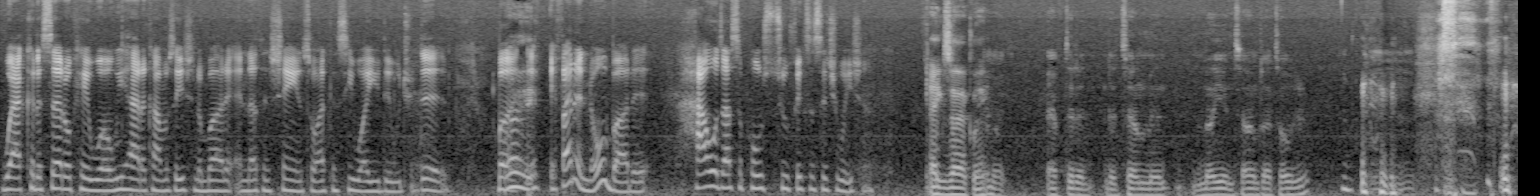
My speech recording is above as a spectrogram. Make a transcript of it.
Where I could have said, okay, well, we had a conversation about it and nothing changed, so I can see why you did what you did. But Right. if, if I didn't know about it, how was I supposed to fix the situation? Exactly. Like, after the, the 10 min, million times I told you.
